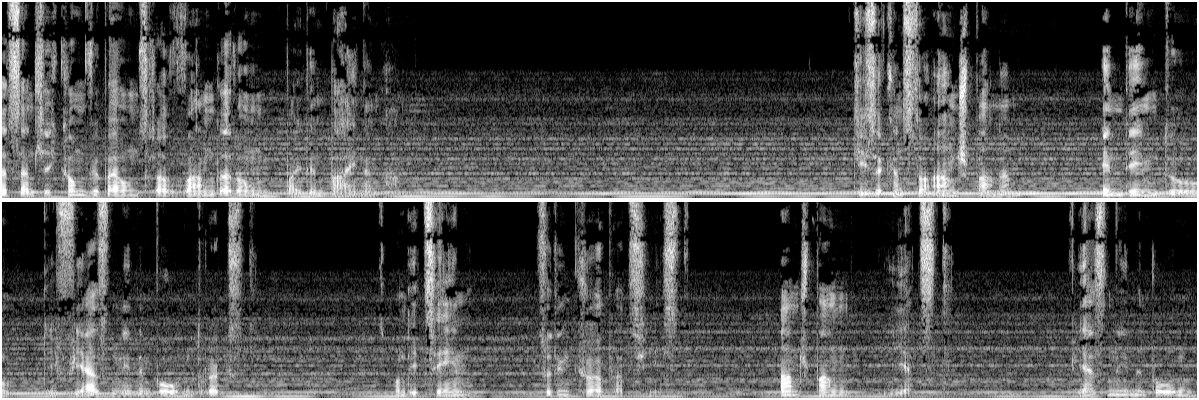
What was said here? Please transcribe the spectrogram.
Letztendlich kommen wir bei unserer Wanderung bei den Beinen an. Diese kannst du anspannen, indem du die Fersen in den Boden drückst und die Zehen zu den Körper ziehst. Anspann jetzt. Fersen in den Boden,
